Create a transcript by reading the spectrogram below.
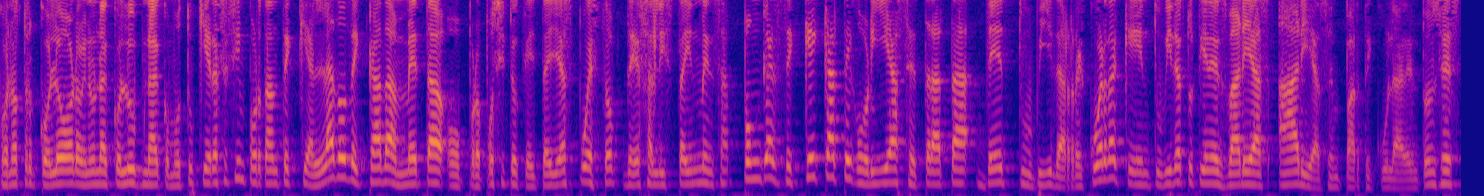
con otro color o en una columna, como tú quieras, es importante que al lado de cada meta o propósito que te hayas puesto, de esa lista inmensa, pongas de qué categoría se trata de tu vida. Recuerda que en tu vida tú tienes varias áreas en particular, entonces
